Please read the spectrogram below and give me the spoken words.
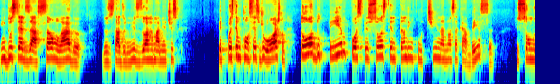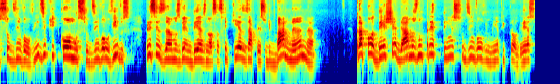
industrialização lá do, dos Estados Unidos, do armamento. Depois temos o consenso de Washington. Todo tempo as pessoas tentando incutir na nossa cabeça que somos subdesenvolvidos e que, como subdesenvolvidos, precisamos vender as nossas riquezas a preço de banana para poder chegarmos num pretenso desenvolvimento e progresso.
